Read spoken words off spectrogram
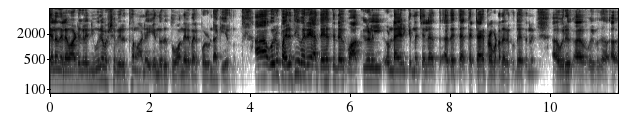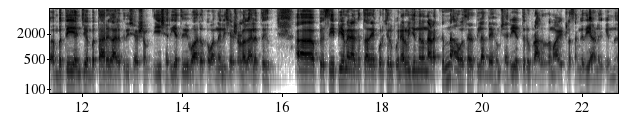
ചില നിലപാടുകൾ ന്യൂനപക്ഷ വിരുദ്ധമാണ് എന്നൊരു തോന്നൽ പലപ്പോഴും ഉണ്ടാക്കിയിരുന്നു. ആ ഒരു പരിധി വരെ അദ്ദേഹത്തിന്റെ വാക്കുകളിൽ ഉണ്ടായിരിക്കുന്ന ചില തെറ്റായ പ്രവണതകൾ അദ്ദേഹത്തിന് ഒരു എൺപത്തി അഞ്ച് എൺപത്താറ് കാലത്തിന് ശേഷം ഈ ശരീരത്ത് വിവാദമൊക്കെ വന്നതിന് ശേഷമുള്ള കാലത്ത് സി പി എമ്മിനകത്ത് അതേക്കുറിച്ചൊരു പുനർവിചിന്തനം നടക്കുന്ന അവസരത്തിൽ അദ്ദേഹം ശരീരത്തൊരു പ്രാകൃതമായിട്ടുള്ള സംഗതിയാണ് എന്ന്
